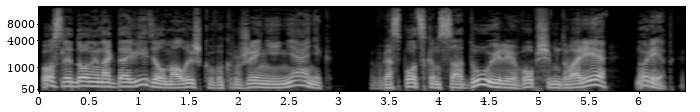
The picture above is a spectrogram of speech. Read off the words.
После Дон иногда видел малышку в окружении нянек, в господском саду или в общем дворе, но редко.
